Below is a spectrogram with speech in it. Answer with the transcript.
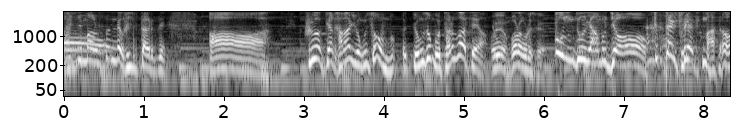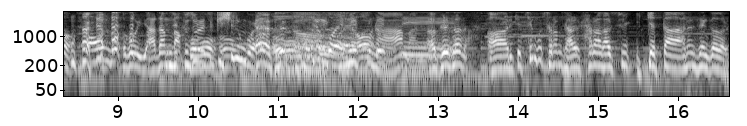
마지막을 끝내고 싶다 그랬더니 아 그거 그냥 가만히 용서 용서 못하는 것 같아요. 어, 예, 뭐라 그러세요? 꿈도 야무져. 그딴 소리 하지 마라. 하고 야단 맞고. 그 소리 듣기 싫은 거야. 네, 그 소리 듣기 싫은 거예요. 그렇지. 아, 그래서 아, 이렇게 친구처럼 잘 살아갈 수 있겠다 하는 생각을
